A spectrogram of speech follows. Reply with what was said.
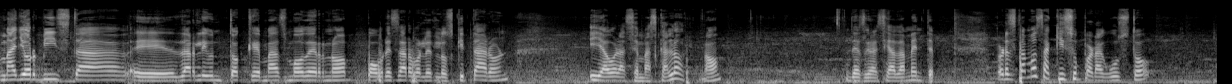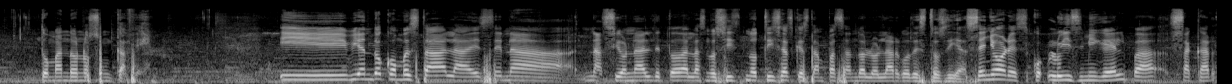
mayor vista, eh, darle un toque más moderno, pobres árboles los quitaron y ahora hace más calor, ¿no? Desgraciadamente. Pero estamos aquí súper a gusto tomándonos un café y viendo cómo está la escena nacional de todas las noticias que están pasando a lo largo de estos días. Señores, Luis Miguel va a sacar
